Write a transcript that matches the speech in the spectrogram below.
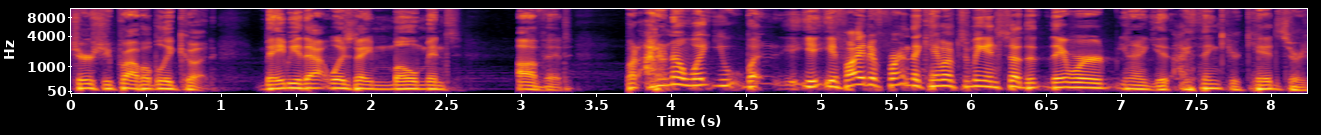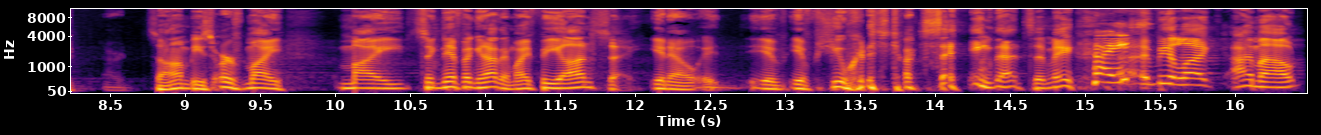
Sure, she probably could. Maybe that was a moment of it. But I don't know what you. But if I had a friend that came up to me and said that they were, you know, I think your kids are, are zombies, or if my my significant other, my fiance, you know, if if she were to start saying that to me, I'd be like, I'm out,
